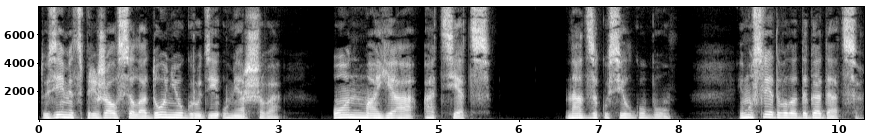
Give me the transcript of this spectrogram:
Туземец прижался ладонью к груди умершего. «Он моя отец». Над закусил губу. Ему следовало догадаться.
